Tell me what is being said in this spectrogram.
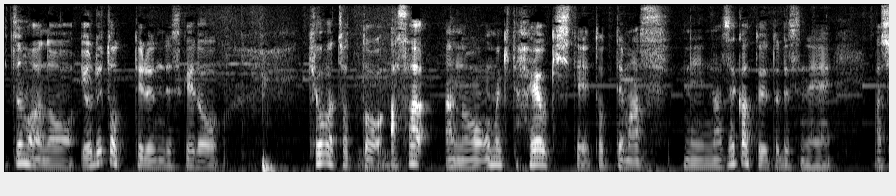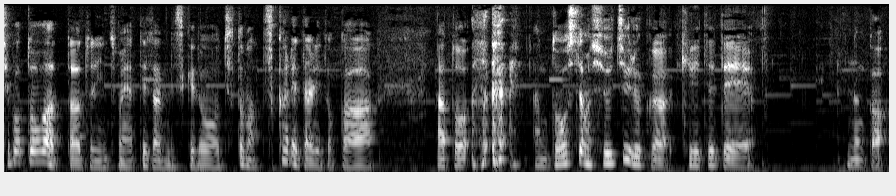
いつもあの、夜撮ってるんですけど、今日はちょっと朝、あの、思い切って早起きして撮ってます。ね、なぜかというとですね、まあ、仕事終わった後にいつもやってたんですけど、ちょっとまあ疲れたりとか、あと あの、どうしても集中力が切れてて、なんか、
